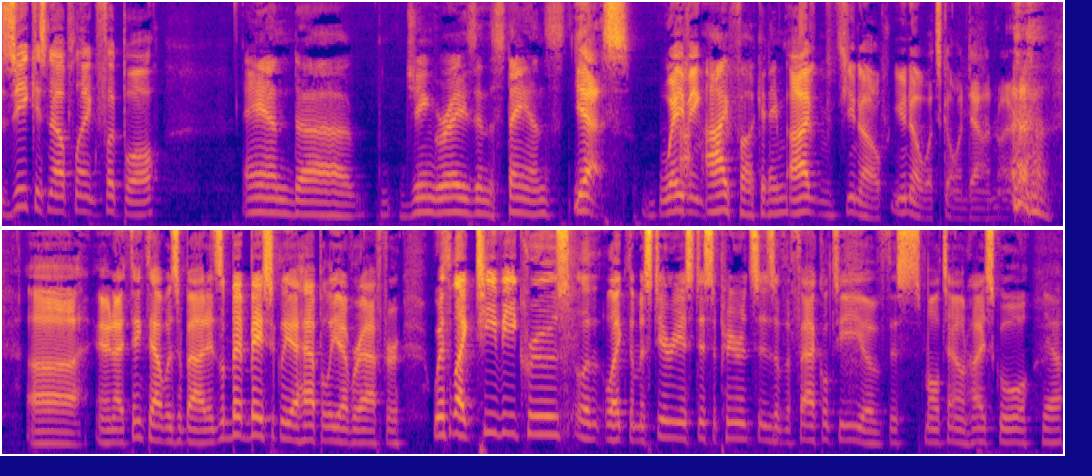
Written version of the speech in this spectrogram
Zeke is now playing football. And uh, Jean Grey's in the stands. Yes, waving. I fucking him. I, you know, you know what's going down. Right? uh, and I think that was about it. It's a bit basically a happily ever after with like TV crews, like the mysterious disappearances of the faculty of this small town high school, Yeah.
